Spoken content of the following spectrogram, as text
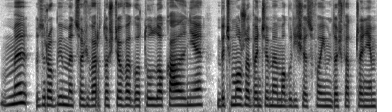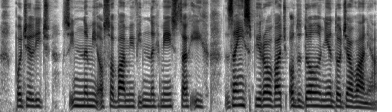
My zrobimy coś wartościowego tu lokalnie, być może będziemy mogli się swoim doświadczeniem podzielić z innymi osobami w innych miejscach, ich zainspirować oddolnie do działania.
